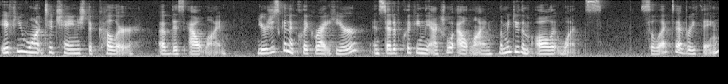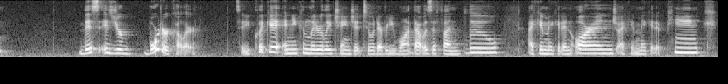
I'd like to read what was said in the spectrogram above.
If you want to change the color of this outline, you're just going to click right here instead of clicking the actual outline. Let me do them all at once. Select everything. This is your border color. So you click it and you can literally change it to whatever you want. That was a fun blue. I can make it an orange. I can make it a pink.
